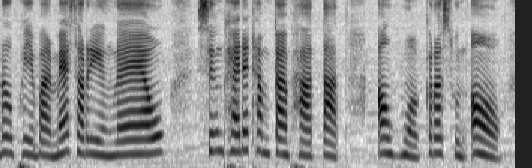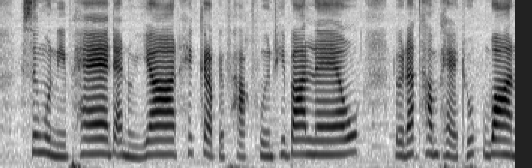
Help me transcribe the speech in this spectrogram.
โรงพยาบาลแม่สะเรียงแล้ว ซึ่งแพทย์ได้ทำการผ่าตัดเอาหัวกระสุนออก ซึ่งวันนี้แพทย์ได้อนุญาตให้กลับไปพักฟื้นที่บ้านแล้ว โดยนัดทำแผลทุกวัน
